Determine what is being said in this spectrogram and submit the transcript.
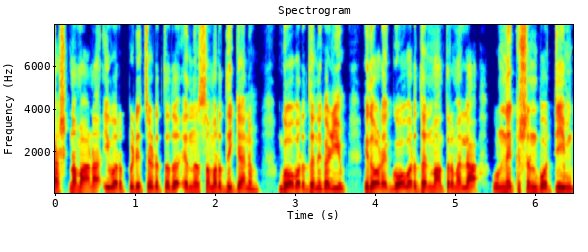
കഷ്ണമാണ് ഇവർ പിടിച്ചെടുത്തത് എന്ന് സമർത്ഥിക്കാനും ഗോവർദ്ധന് കഴിയും. ഇതോടെ ഗോവർദ്ധൻ മാത്രമല്ല ഉണ്ണികൃഷ്ണൻ പോറ്റിയും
